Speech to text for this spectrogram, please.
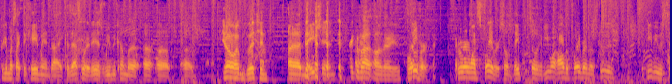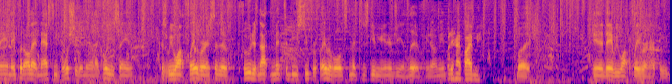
pretty much like the caveman diet, because that's what it is. We become a a, a, a, Yo, I'm glitching. a nation Think about. Oh, there he is. flavor. Everyone wants flavor, so they so if you want all the flavor in those foods, the PB was saying they put all that nasty bullshit in there, like what are you saying? Because we want flavor instead of food is not meant to be super flavorful. It's meant to just give you energy and live. You know what I mean? Somebody high five me. But at the end of the day, we want flavor in our food.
